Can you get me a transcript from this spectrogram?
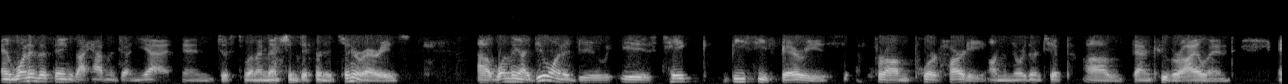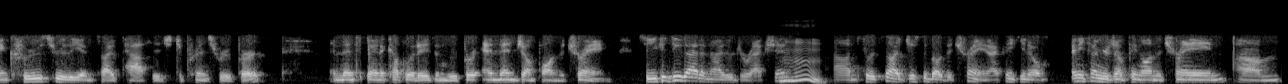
And one of the things I haven't done yet, and just when I mentioned different itineraries, uh, one thing I do want to do is take BC ferries from Port Hardy on the northern tip of Vancouver Island and cruise through the inside passage to Prince Rupert, and then spend a couple of days in Rupert, and then jump on the train. So you could do that in either direction. Mm-hmm. Um, so it's not just about the train. I think, you know, anytime you're jumping on the train, um,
